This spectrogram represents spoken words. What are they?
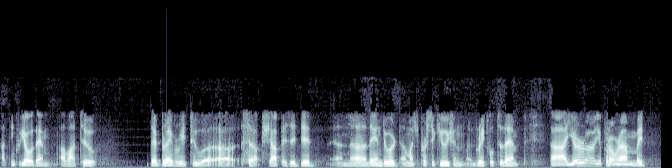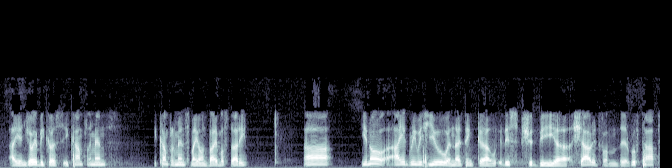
I think we owe them a lot too. Their bravery to uh, uh, set up shop as they did, and uh, they endured uh, much persecution. I'm grateful to them. Uh, your uh, your program, it, I enjoy it because it complements it complements my own Bible study. Uh, you know, I agree with you, and I think uh, this should be uh, shouted from the rooftops.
